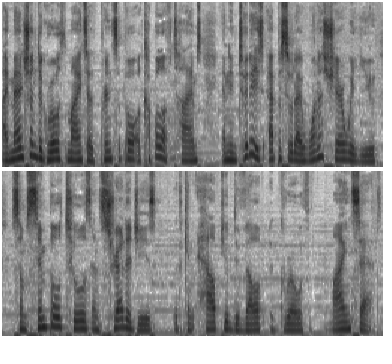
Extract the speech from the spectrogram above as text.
I mentioned the growth mindset principle a couple of times, and in today's episode, I want to share with you some simple tools and strategies that can help you develop a growth mindset.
